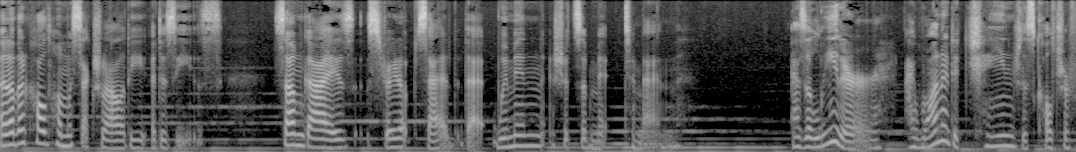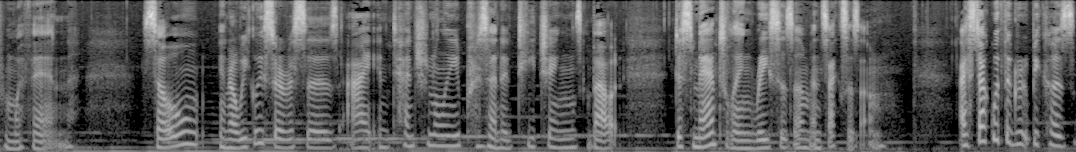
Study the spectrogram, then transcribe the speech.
Another called homosexuality a disease. Some guys straight up said that women should submit to men. As a leader, I wanted to change this culture from within. So, in our weekly services, I intentionally presented teachings about dismantling racism and sexism. I stuck with the group because,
